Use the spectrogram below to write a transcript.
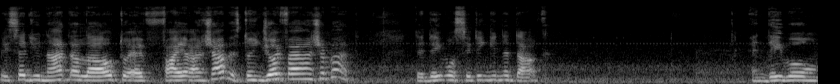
They said you're not allowed to have fire on Shabbos, to enjoy fire on Shabbat. That they were sitting in the dark, and they were,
